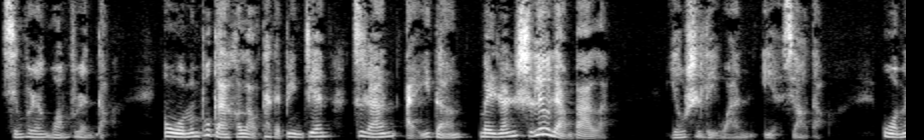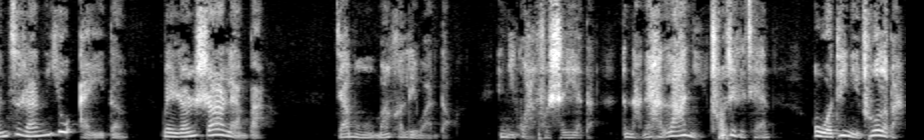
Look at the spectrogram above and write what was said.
邢夫人、王夫人道。我们不敢和老太太并肩，自然矮一等，每人十六两罢了。尤氏、李纨也笑道：“我们自然又矮一等，每人十二两吧。”贾母忙和李纨道：“你寡妇失业的，奶奶还拉你出这个钱，我替你出了吧。”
